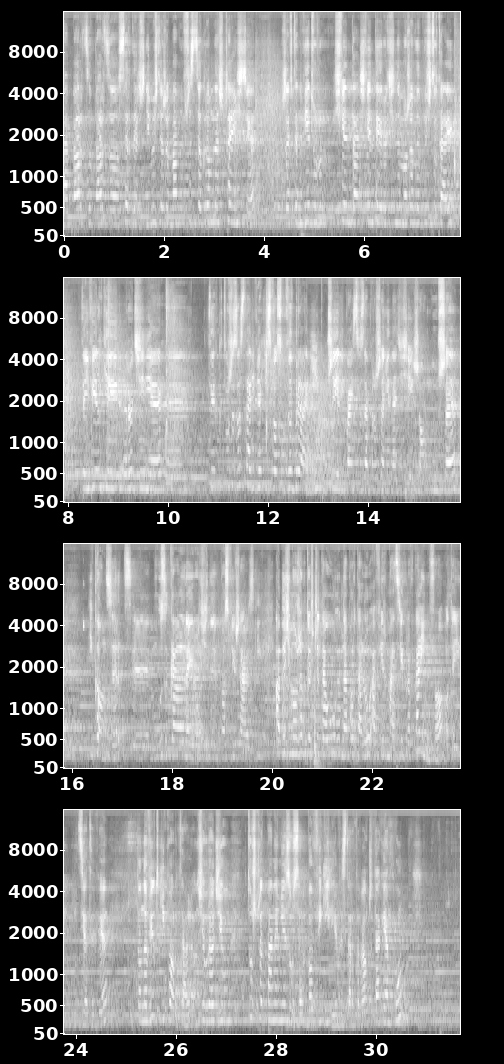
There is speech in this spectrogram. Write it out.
Państwa bardzo, bardzo serdecznie. Myślę, że mamy wszyscy ogromne szczęście, że w ten wieczór święta, świętej rodziny możemy być tutaj, w tej wielkiej rodzinie y, tych, którzy zostali w jakiś sposób wybrani. Przyjęli Państwo zaproszenie na dzisiejszą mszę i koncert y, muzykalnej rodziny pospieszalskich. A być może ktoś czytał na portalu afirmacje.info o tej inicjatywie. To nowiutki portal. On się urodził tuż przed Panem Jezusem, bo w Wigilię wystartował. Czy tak, Janku?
